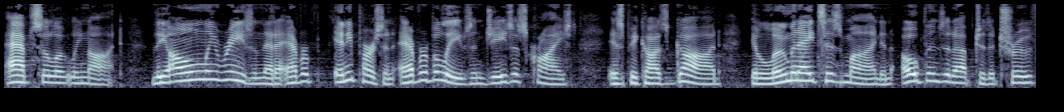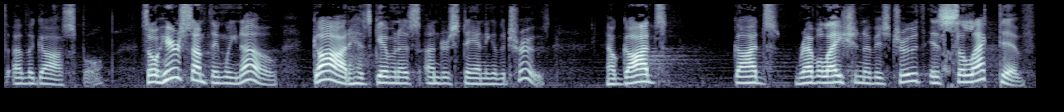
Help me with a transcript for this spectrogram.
Absolutely not. The only reason that ever, any person ever believes in Jesus Christ is because God illuminates his mind and opens it up to the truth of the gospel. So here's something we know God has given us understanding of the truth. Now, God's, God's revelation of His truth is selective.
